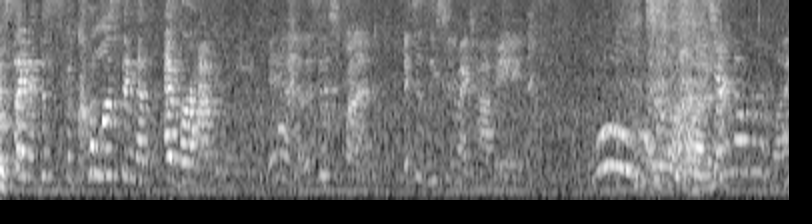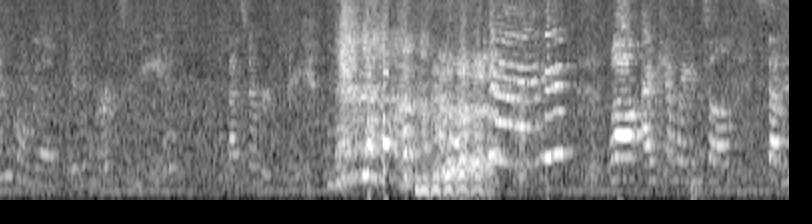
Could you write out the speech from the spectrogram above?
Excited. This is the coolest thing that's ever happened to me. Yeah, this is fun. It's at least in my top eight. Woo! What's your number one moment? Giving birth to me? That's number three. okay. Well, I can't wait until seven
